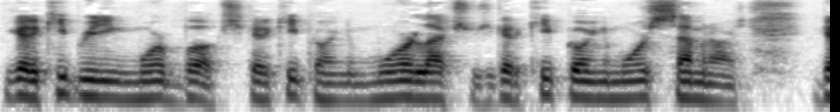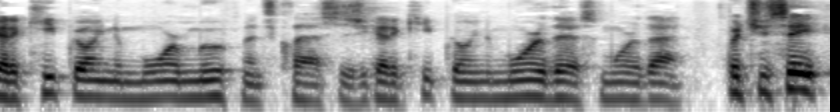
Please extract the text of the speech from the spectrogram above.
You got to keep reading more books. You got to keep going to more lectures. You got to keep going to more seminars. You got to keep going to more movements classes. You got to keep going to more this, more that. But you see,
